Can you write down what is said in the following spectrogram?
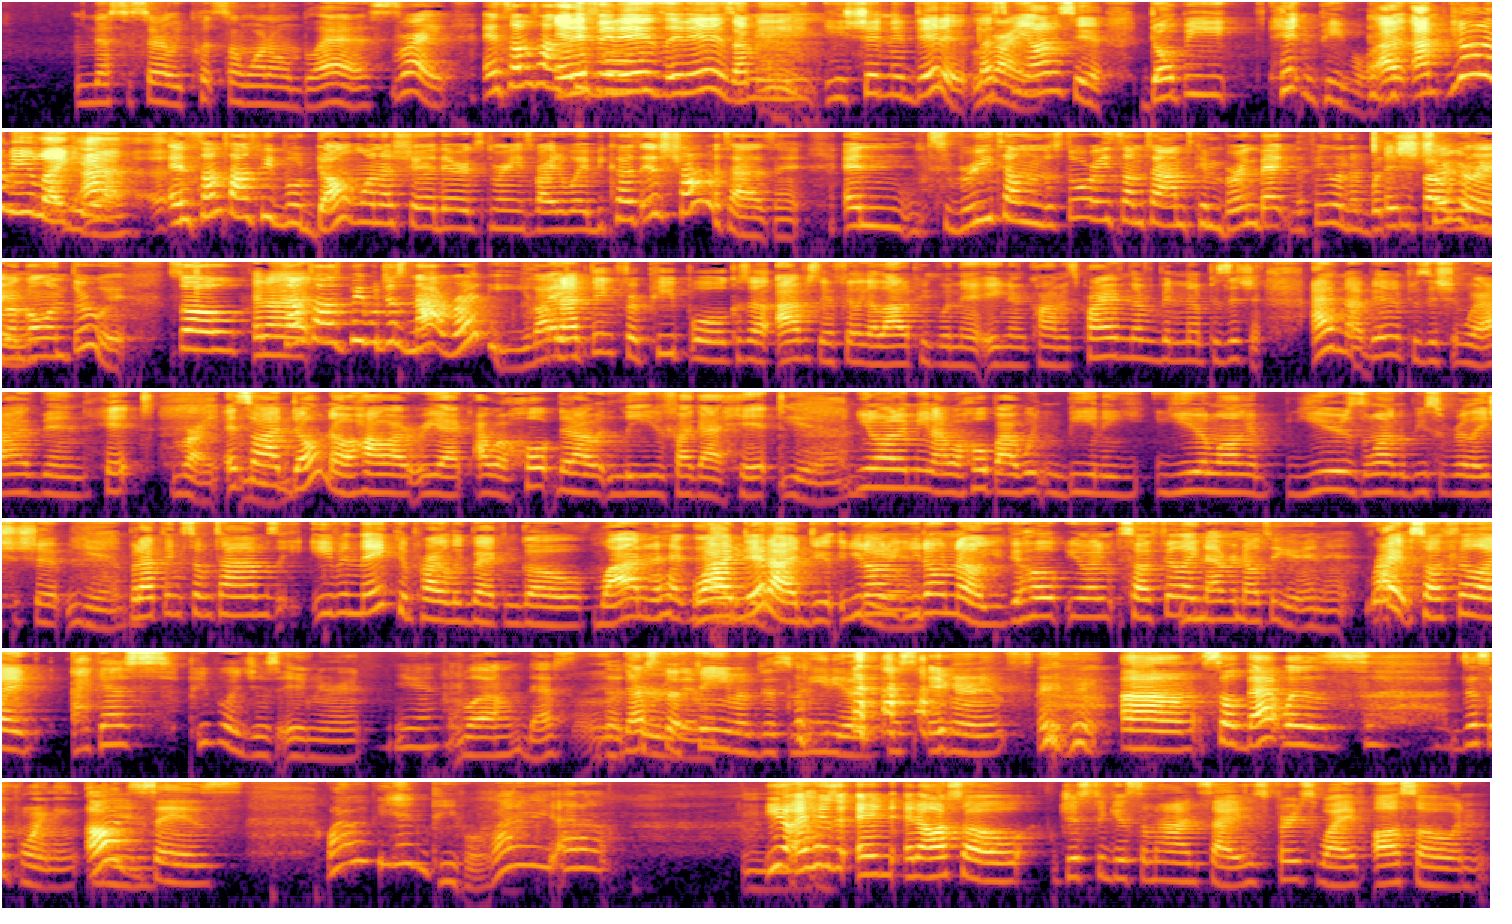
necessarily put someone on blast. Right. And sometimes And if it is, it is. I mean, he shouldn't have did it. Let's right. be honest here. Don't be hitting people. I, I, you know what I mean? Like, yeah. I, and sometimes people don't want to share their experience right away because it's traumatizing, and retelling the story sometimes can bring back the feeling of what you felt when you were going through it. So and sometimes people just not ready. Like, and I think for people, because obviously I feel like a lot of people in their ignorant comments probably have never been in a position. I have not been in a position where I have been hit, right? And so yeah. I don't know how I react. I would hope that I would leave if I got hit. Yeah, you know what I mean. I would hope I wouldn't be in a year long, years long abusive relationship. Yeah, but I think sometimes even they could probably look back and go, "Why the heck? Did why I did that? I do?" You know, yeah. you don't know. You can hope. You know. I mean? So I feel like you never know till you're in it. Right. So I feel like I guess people are just ignorant. Yeah. Well, that's the that's the theme of this media, just ignorance. Um. So that was disappointing. All yeah. I have to say is, why would we be hitting people? Why do we? I don't. Mm-hmm. You know, and his and and also just to give some hindsight, his first wife also and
